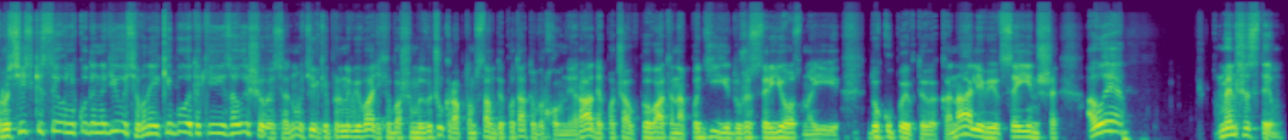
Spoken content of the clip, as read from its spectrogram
Російські сили нікуди не ділися. Вони які були, такі і залишилися. Ну тільки при новій владі, хіба що Медведчук раптом став депутатом Верховної Ради, почав впливати на події дуже серйозно і докупив телеканалів і все інше. Але менше з тим,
